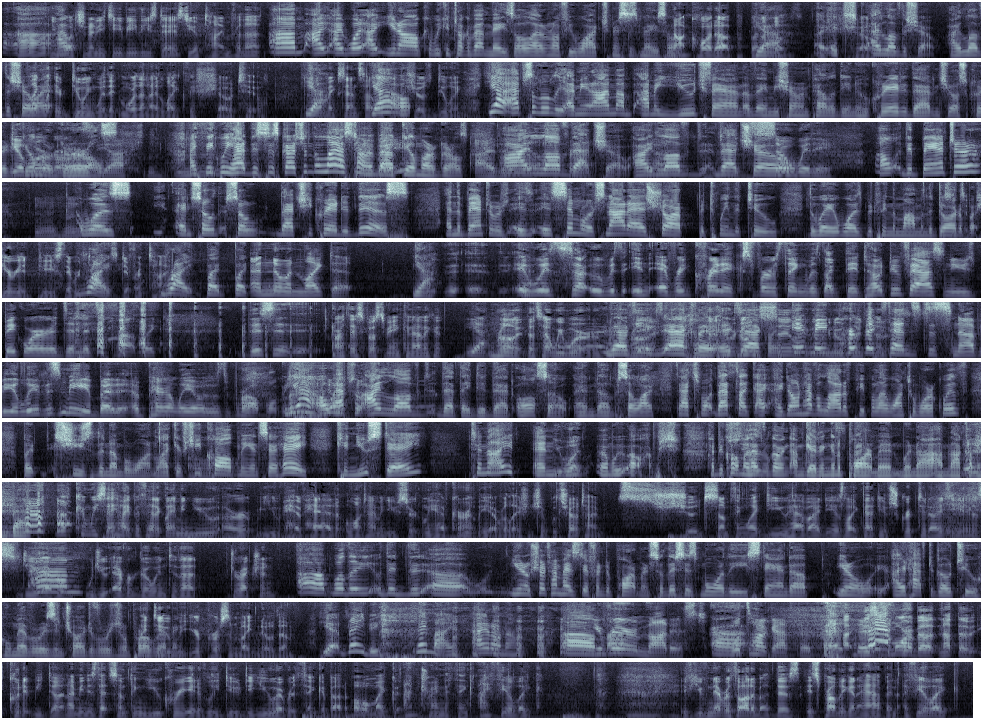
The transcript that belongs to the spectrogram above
Uh, You I- watching any TV these days? Do you have time for that? Um, I, I, I, you know, we can talk about Maisel. I don't know if you watch Mrs. Maisel. Not caught up, but yeah, I love the it's. show. I love the show. I love the show. I like I- what they're doing with it more than I like this show too. Does Yeah. that make sense? I Yeah, like what oh- the show's doing. yeah, absolutely. I mean, I'm, I'm I'm a huge fan of Amy Sherman Palladino, who created that, and she also created Gilmore Gilmore, Girls, Girls. yeah. I think we had this discussion the last time Did about we? Gilmore Girls. I. I love that show. I Yeah. loved that It's show. so witty. Oh, the banter Mm-hmm. was, and so so that she created this, and the banter is, is is similar. It's not as sharp between the two the way it was between the mom and the daughter, it's a but period piece. They were right, different times. right. But but and no one liked it. Yeah, It was so, it was in every critic's first thing was like they talk too fast and use big words and it's pro- like this is Aren't they supposed to be in Connecticut? Yeah. Right. That's how we were. That's Right. exactly- We're going exactly. it We're made gonna go play perfect sense to snobby elitist me, but it, apparently it was a problem. yeah oh absolutely i loved that they did that also and um, so i that's what that's like I, I don't have a lot of people i want to work with but she's the number one like if she called me and said hey can you stay tonight and You we, and we oh, i'd be calling my husband going i'm getting an apartment we're not i'm not coming back Well, can we say hypothetically? I mean, you are you have had a long time, and you certainly have currently a relationship with Showtime. Should something like? Do you have ideas like that? Do you have scripted ideas? Do you Um, ever? Would you ever go into that direction? Uh, well, the the, the uh, you know Showtime has different departments, so Mm-hmm. this is more the stand up. You know, I'd have to go to whomever is in charge of original programming. I do, but your person might know them. yeah, maybe they might. I don't know. Um, You're very modest. uh, we'll talk after. But this is more about not the could it be done. I mean, is that something you creatively do? Do you ever think about? Oh my god, I'm trying to think. I feel like if you've never thought about this, it's probably going to happen. I feel like y-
